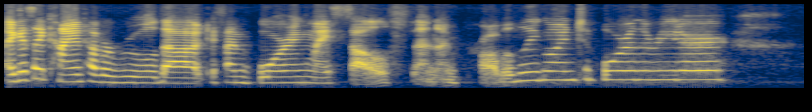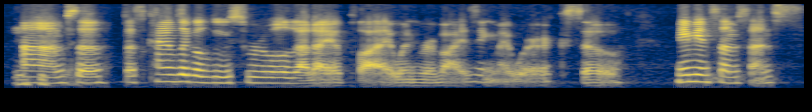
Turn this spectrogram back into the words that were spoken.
I guess I kind of have a rule that if I'm boring myself, then I'm probably going to bore the reader. Um, so that's kind of like a loose rule that I apply when revising my work. So maybe in some sense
